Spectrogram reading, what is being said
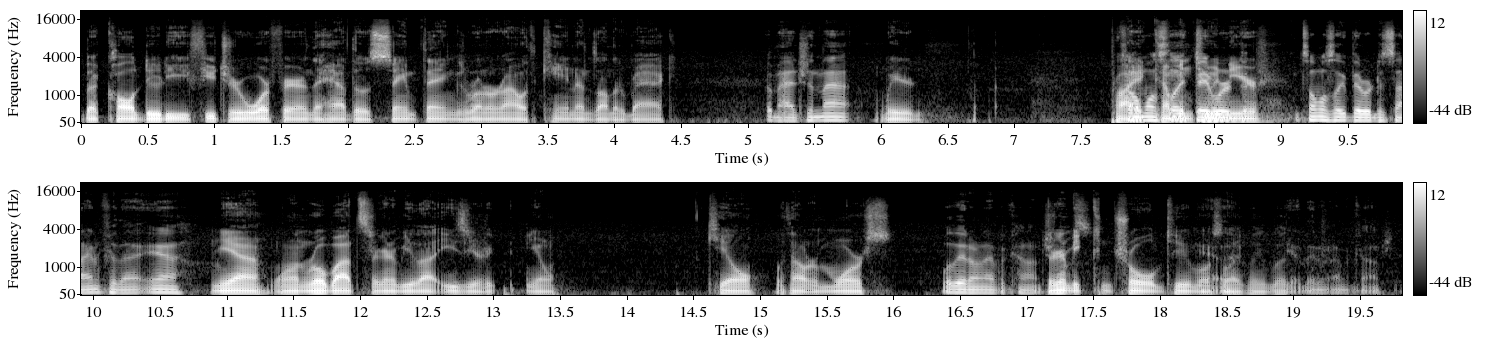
the Call of Duty Future Warfare, and they have those same things running around with cannons on their back. Imagine that. Weird. It's Probably almost coming like they to were. a near. It's almost like they were designed for that. Yeah. Yeah. Well, and robots they're going to be a lot easier to you know kill without remorse. Well, they don't have a conscience. They're going to be controlled too, most Yeah. likely. But Yeah, they don't have a conscience.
